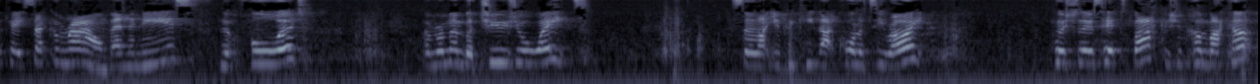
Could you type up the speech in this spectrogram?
Okay, second round. Bend the knees, look forward. And remember, choose your weight so that you can keep that quality right. Push those hips back as you come back up.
